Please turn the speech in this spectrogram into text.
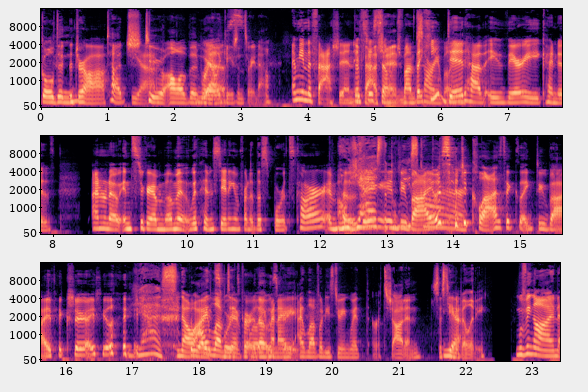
golden the draw touch yeah. to all of the royal yes. occasions right now. I mean, the fashion. The it's fashion. just so much fun. But Sorry, he William. did have a very kind of I don't know, Instagram moment with him standing in front of the sports car and Oh, yes, in Dubai. It was such a classic like Dubai picture, I feel like. Yes. No, I loved it for car, that William, was and I, great. I love what he's doing with Earthshot and sustainability. Moving on,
